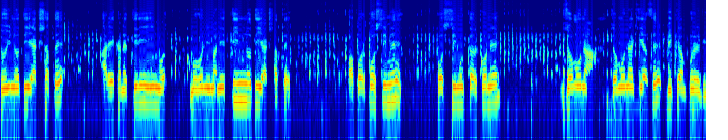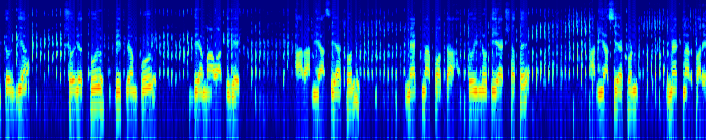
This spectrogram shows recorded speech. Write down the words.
দুই নদী একসাথে আর এখানে ত্রিমোহনী মানে তিন নদী একসাথে। অপর পশ্চিমে, পশ্চিম উত্তর কোণে যমুনা। যমুনা গিয়েছে বিক্রমপুরের ভিতর দিয়া। শরীয়তপুর বিক্রমপুর দিয়া মাওয়া দিকে। আর আমি আছি এখন মেঘনা পদ্মা। দুই নদী একসাথে। আমি আছি এখন মেঘনার পারে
